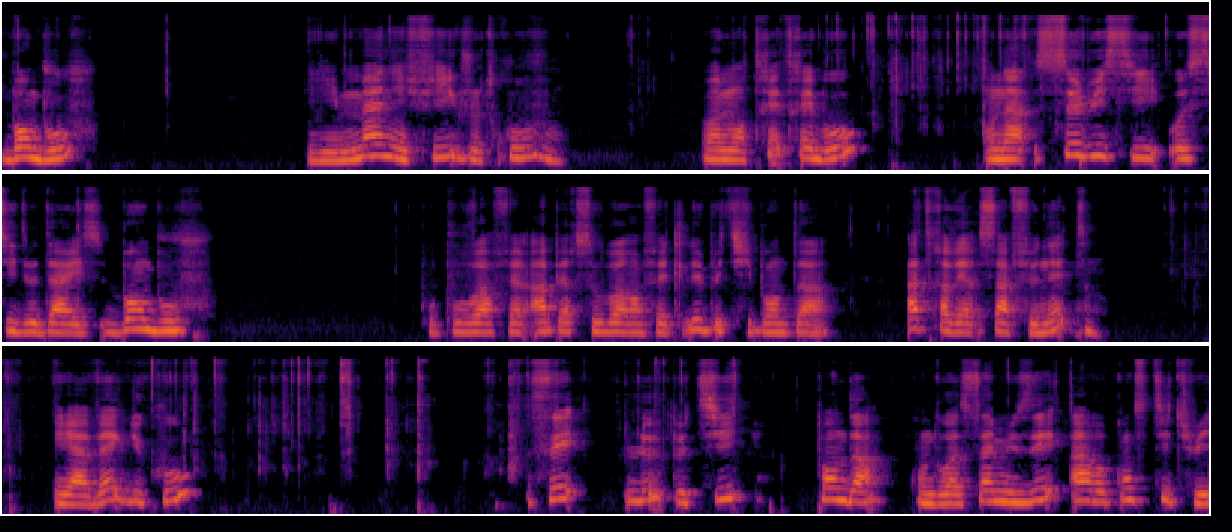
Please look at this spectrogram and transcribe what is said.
bambou. Il est magnifique, je trouve. Vraiment très très beau. On a celui-ci aussi de Dice bambou pour pouvoir faire apercevoir en fait le petit panda à travers sa fenêtre. Et avec du coup, c'est le petit panda qu'on doit s'amuser à reconstituer.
